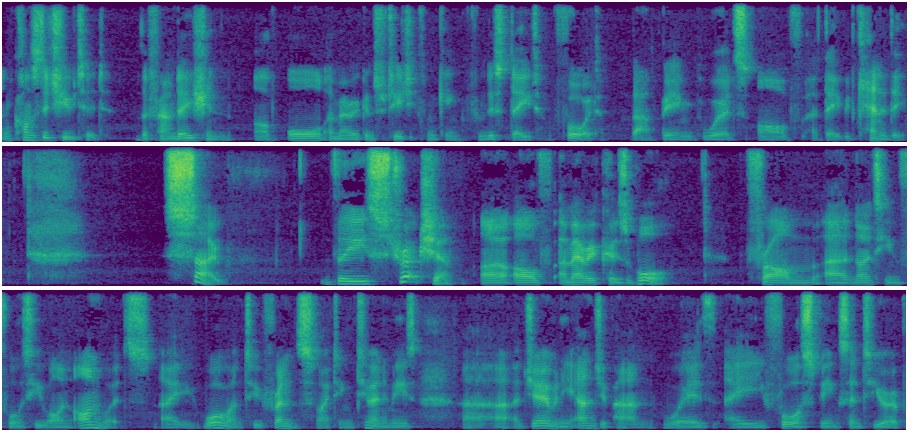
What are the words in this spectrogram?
and constituted the foundation of all American strategic thinking from this date forward, that being the words of uh, David Kennedy. So, the structure uh, of America's war from uh, 1941 onwards, a war on two fronts fighting two enemies, uh, Germany and Japan, with a force being sent to Europe,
